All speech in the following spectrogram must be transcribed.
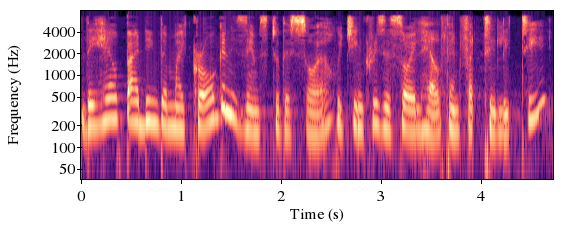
They help adding the microorganisms to the soil, which increases soil health and fertility.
